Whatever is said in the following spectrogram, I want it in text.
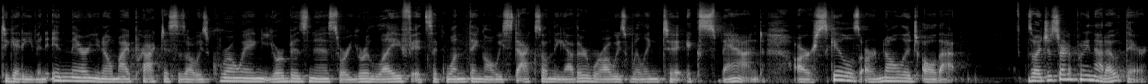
to get even in there. You know, my practice is always growing, your business or your life, it's like one thing always stacks on the other. We're always willing to expand our skills, our knowledge, all that. So I just started putting that out there.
